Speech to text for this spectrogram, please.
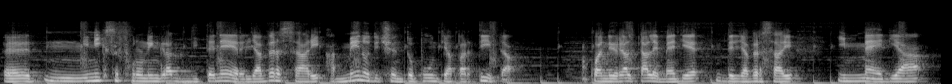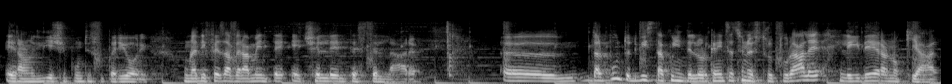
eh, i Knicks furono in grado di tenere gli avversari a meno di 100 punti a partita, quando in realtà le medie degli avversari in media erano di 10 punti superiori, una difesa veramente eccellente e stellare. Eh, dal punto di vista quindi dell'organizzazione strutturale le idee erano chiare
